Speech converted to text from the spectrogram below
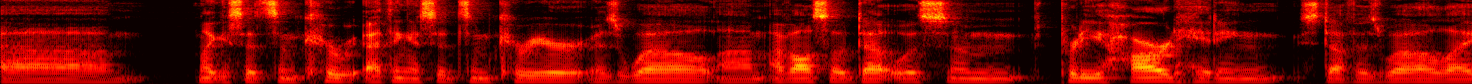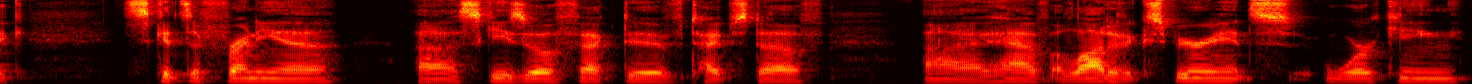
um, like I said, some career, I think I said some career as well. Um, I've also dealt with some pretty hard hitting stuff as well, like schizophrenia, uh, schizoaffective type stuff. I have a lot of experience working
